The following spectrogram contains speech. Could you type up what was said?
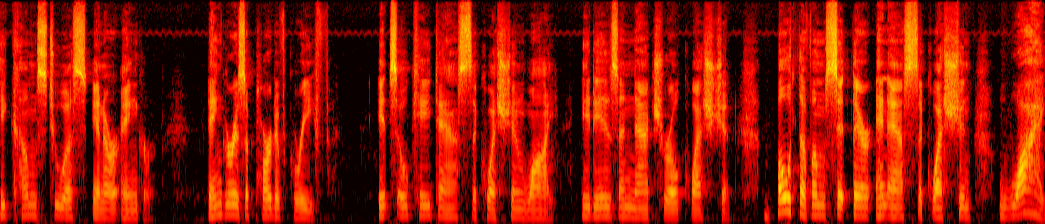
He comes to us in our anger. Anger is a part of grief. It's okay to ask the question why. It is a natural question. Both of them sit there and ask the question, why?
